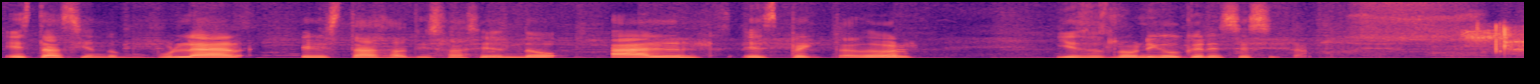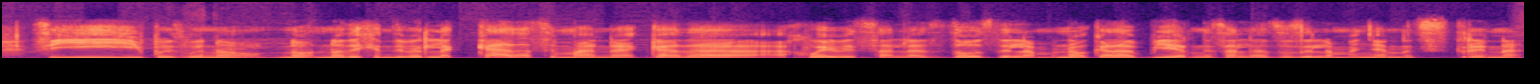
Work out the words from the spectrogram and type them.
está siendo popular, está satisfaciendo al espectador y eso es lo único que necesitamos. Sí, pues bueno, no, no dejen de verla cada semana, cada jueves a las 2 de la no, cada viernes a las 2 de la mañana se estrena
